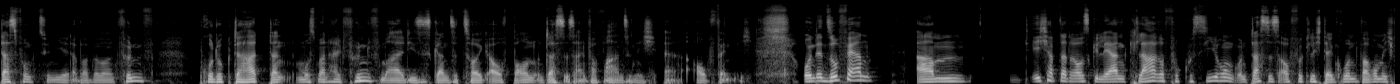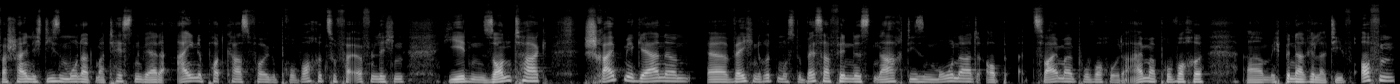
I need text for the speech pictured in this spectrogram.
das funktioniert. Aber wenn man fünf Produkte hat, dann muss man halt fünfmal dieses ganze Zeug aufbauen und das ist einfach wahnsinnig äh, aufwendig. Und insofern ähm, ich habe daraus gelernt, klare Fokussierung und das ist auch wirklich der Grund, warum ich wahrscheinlich diesen Monat mal testen werde, eine Podcast-Folge pro Woche zu veröffentlichen, jeden Sonntag. Schreib mir gerne, äh, welchen Rhythmus du besser findest nach diesem Monat, ob zweimal pro Woche oder einmal pro Woche. Ähm, ich bin da relativ offen.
